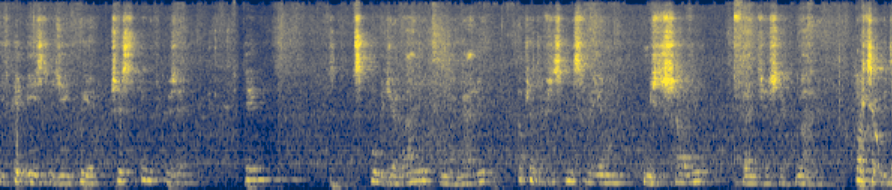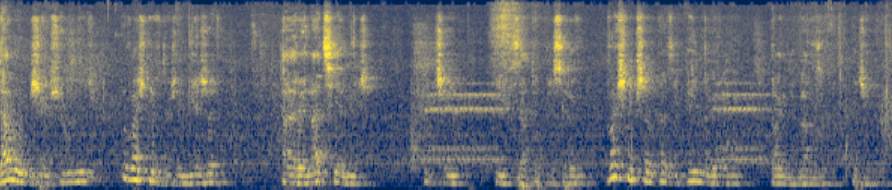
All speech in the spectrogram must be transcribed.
I w tym miejscu dziękuję wszystkim, którzy w tym współdziałali, pomagali, a przede wszystkim swojemu mistrzowi Franciszek Marek. To, co udało mi się osiągnąć, to właśnie w dużej mierze ta relacja między uczeń i za to profesorowi. Właśnie przy okazji tej nagrody pragnę bardzo podziękować.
